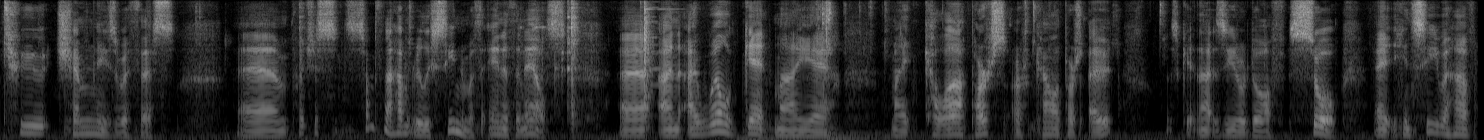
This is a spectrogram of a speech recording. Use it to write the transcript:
two chimneys with this, um, which is something I haven't really seen with anything else. Uh, and I will get my uh, my calipers or calipers out. Let's get that zeroed off. So uh, you can see we have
